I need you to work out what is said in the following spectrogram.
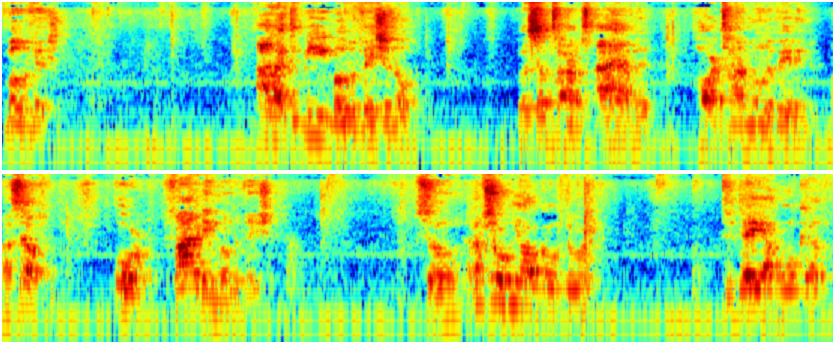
motivation. I like to be motivational, but sometimes I have a hard time motivating myself or finding motivation. So, and I'm sure we all go through it. Today I woke up.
